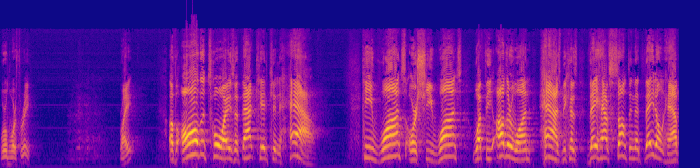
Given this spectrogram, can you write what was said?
World War III right? Of all the toys that that kid can have, he wants or she wants what the other one has because they have something that they don't have.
